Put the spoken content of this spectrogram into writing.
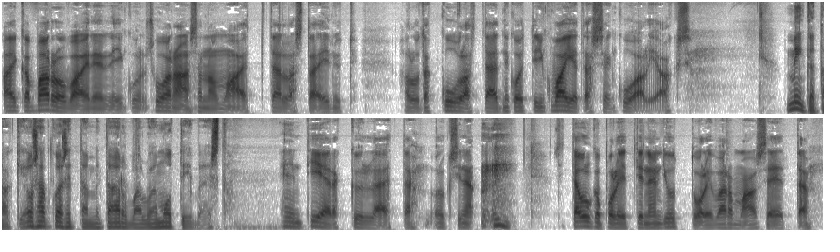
aika varovainen niin kuin suoraan sanomaan, että tällaista ei nyt haluta kuulla, tämä, että ne koitti niin vaieta sen kuoliaaksi. Minkä takia? Osaatko esittää mitä arvailuja motiiveista? En tiedä kyllä, että oliko siinä, sitten ulkopoliittinen juttu oli varmaan se, että –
